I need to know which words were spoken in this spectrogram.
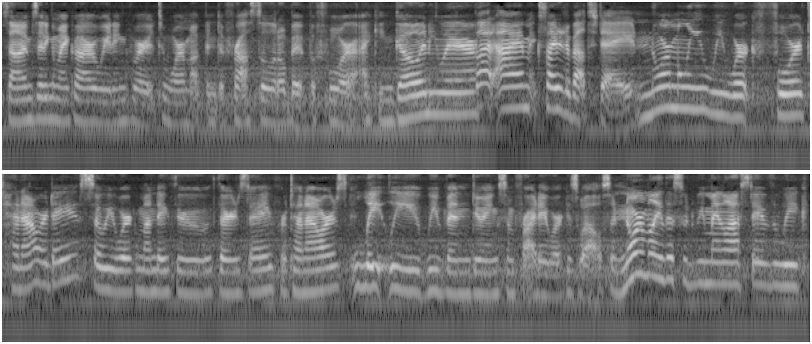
So I'm sitting in my car waiting for it to warm up and defrost a little bit before I can go anywhere. But I'm excited about today. Normally we work four 10 hour days. So we work Monday through Thursday for 10 hours. Lately we've been doing some Friday work as well. So normally this would be my last day of the week,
